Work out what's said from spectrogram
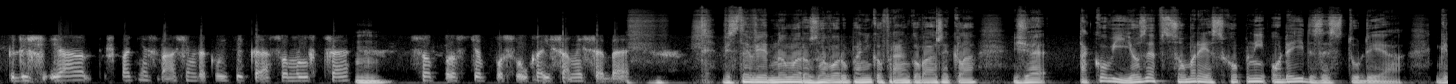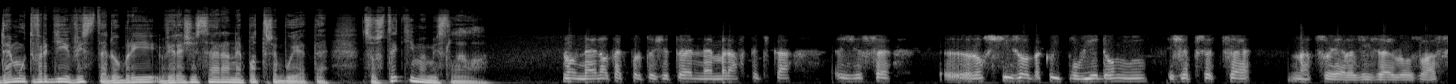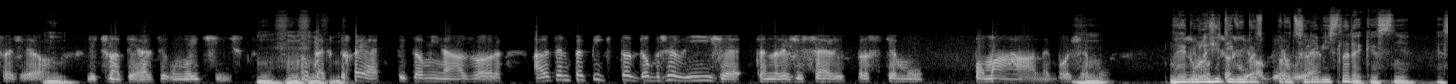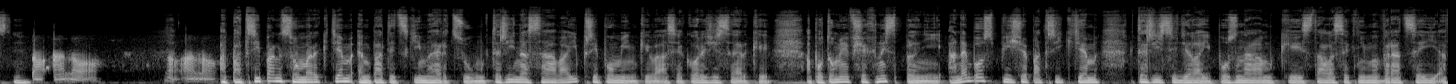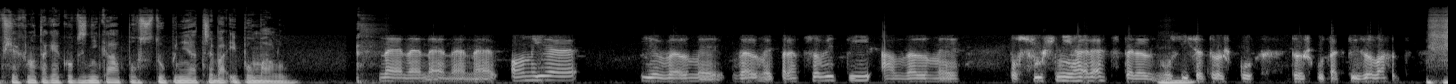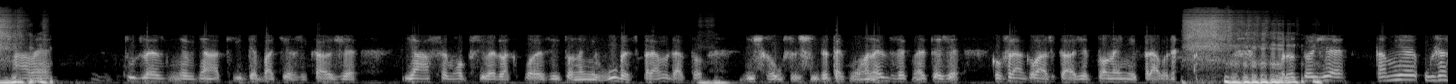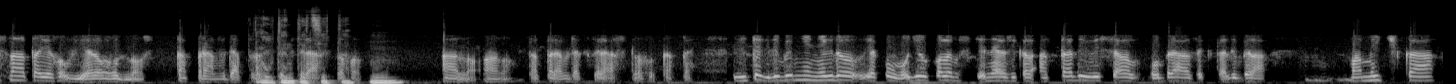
když já špatně snáším takový ty krasomluvce, mm. co prostě poslouchají sami sebe. Vy jste v jednom rozhovoru, paní Kofránková, řekla, že Takový Josef Somr je schopný odejít ze studia, kde mu tvrdí, vy jste dobrý, vy režiséra nepotřebujete. Co jste tím myslela? No ne, no tak protože to je nemrav teďka, že se e, rozšířilo takový povědomí, že přece na co je režisér rozhlase, že jo? Hmm. Když na ty herci umějí číst. Hmm. No tak to je pitomý názor. Ale ten Pepík to dobře ví, že ten režisér prostě mu pomáhá, nebo že hmm. mu No je důležitý vůbec pro celý výsledek, jasně, jasně. No ano, no ano. A patří pan Sommer k těm empatickým hercům, kteří nasávají připomínky vás jako režisérky a potom je všechny splní, anebo spíše patří k těm, kteří si dělají poznámky, stále se k ním vracejí a všechno tak jako vzniká postupně a třeba i pomalu? Ne, ne, ne, ne, ne. On je, je velmi, velmi pracovitý a velmi poslušný herec, který musí se trošku, trošku taktizovat, ale tuhle mě v nějaký debatě říkal, že já jsem ho přivedla k poezii, to není vůbec pravda. To, když ho uslyšíte, tak mu hned řeknete, že Kofránková říká, že to není pravda. Protože tam je úžasná ta jeho věrohodnost, ta pravda. Prostě, Autenticita. Toho, hmm. Ano, ano, ta pravda, která z toho kape. Víte, kdyby mě někdo jako vodil kolem stěny a říkal, a tady vysel obrázek, tady byla mamička,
